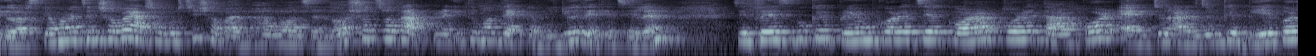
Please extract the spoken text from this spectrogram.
ভিউয়ার্স কেমন আছেন সবাই? আশা করছি সবাই ভালো আছেন। দর্শক শ্রোতা, আপনারা ইতিমধ্যে একটা ভিডিও দেখেছিলেন, যে ফেসবুকে প্রেম করেছে, করার পরে তারপর একজন আরেকজনকে বিয়ে করে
